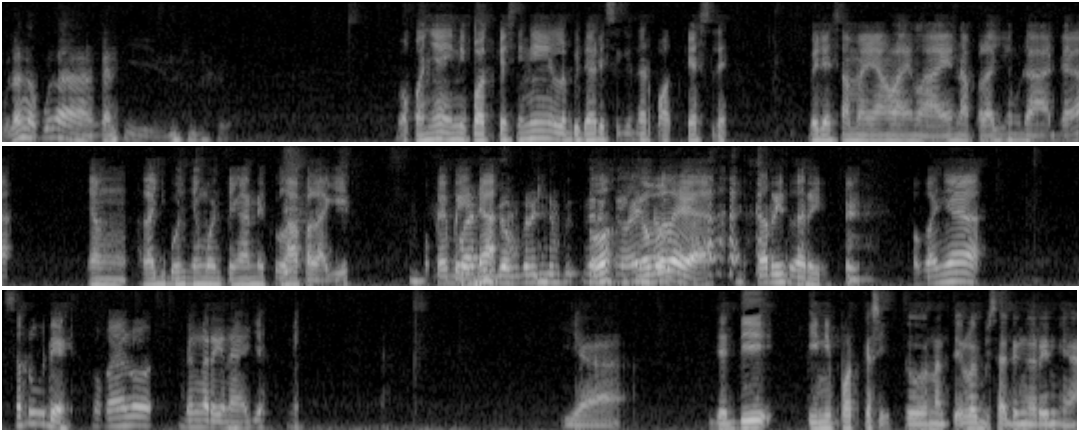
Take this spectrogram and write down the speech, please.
Pulang nggak pulang kantin. Pokoknya ini podcast ini lebih dari sekedar podcast deh. Beda sama yang lain-lain, apalagi yang udah ada, yang lagi bonceng-boncengan itu lah apalagi. Oke beda. Waduh, nggak boleh nyebut Oh, nggak boleh ya? Sorry sorry. Pokoknya seru deh. Pokoknya lo dengerin aja nih. Ya, jadi ini podcast itu nanti lo bisa dengerin ya.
